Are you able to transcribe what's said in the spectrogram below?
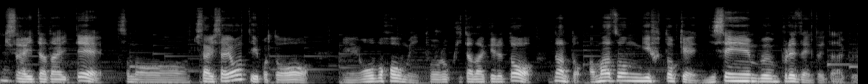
ー記載いただいて、その、記載したよっていうことを、えー応募フォームに登録いただけると、なんと Amazon ギフト券2000円分プレゼントいただくっ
